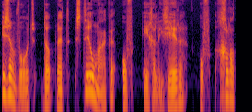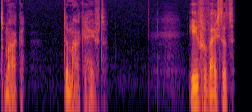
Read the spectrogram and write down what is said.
is een woord dat met stilmaken of egaliseren of glad maken te maken heeft. Hier verwijst het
